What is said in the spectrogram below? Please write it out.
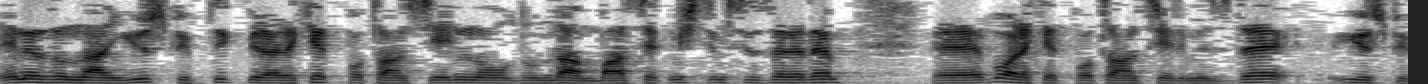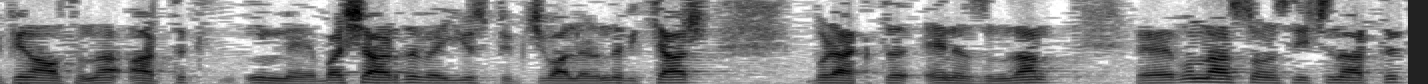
en azından 100 piplik bir hareket potansiyelinin olduğundan bahsetmiştim sizlere de. E, bu hareket potansiyelimiz de 100 pipin altına artık inmeye başardı ve 100 pip civarlarında bir kar bıraktı en azından. E, bundan sonrası için artık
